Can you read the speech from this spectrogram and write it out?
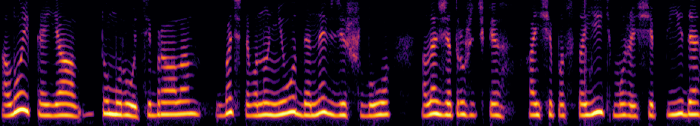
алойка я в тому році брала. І бачите, воно ні одне не взійшло, але я трошечки хай ще постоїть, може ще піде,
